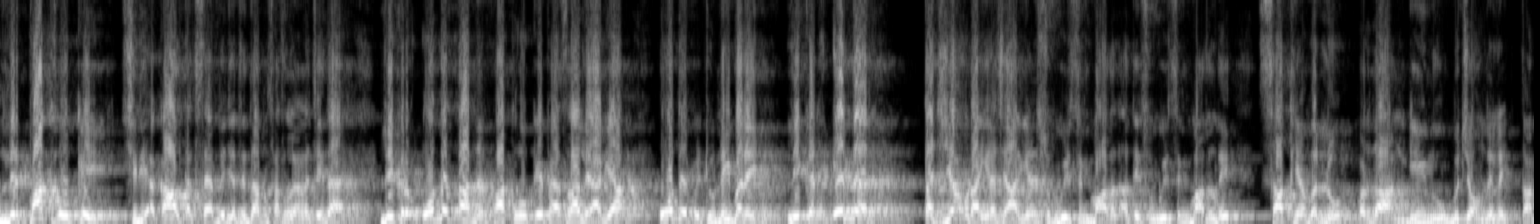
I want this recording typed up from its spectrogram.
ਨਿਰਪੱਖ ਹੋ ਕੇ ਸ੍ਰੀ ਅਕਾਲ ਤਖਤ ਸਾਹਿਬ ਦੇ ਜਥੇਦਾਰ ਨੂੰ ਫੈਸਲਾ ਲੈਣਾ ਚਾਹੀਦਾ ਹੈ। ਲੇਕਿਨ ਉਧਰ ਤਾਂ ਨਿਰਪੱਖ ਹੋ ਕੇ ਫੈਸਲਾ ਲਿਆ ਗਿਆ, ਉਹ ਤੇ ਪਿੱਠੂ ਨਹੀਂ ਬਣੇ। ਲੇਕਿਨ ਇੱਧਰ ਧੱਜੀਆਂ ਉਡਾਈਆਂ ਜਾ ਰਹੀਆਂ ਨੇ ਸੁਖਬੀਰ ਸਿੰਘ ਬਾਦਲ ਅਤੇ ਸੁਖਬੀਰ ਸਿੰਘ ਬਾਦਲ ਦੇ ਸਾਥੀਆਂ ਵੱਲੋਂ ਪ੍ਰਧਾਨਗੀ ਨੂੰ ਬਚਾਉਣ ਦੇ ਲਈ। ਧੰਨਵਾਦ।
